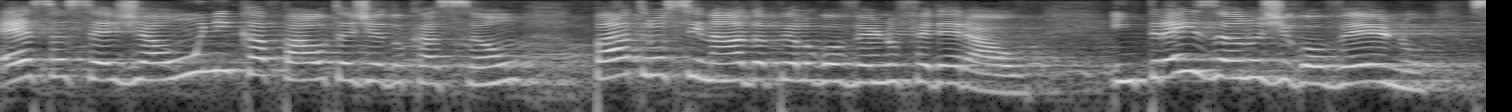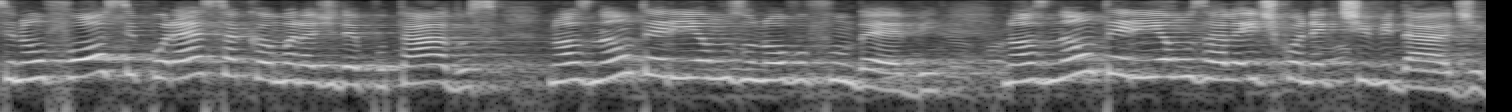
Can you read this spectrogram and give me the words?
essa seja a única pauta de educação patrocinada pelo governo federal em três anos de governo, se não fosse por essa Câmara de Deputados, nós não teríamos o novo Fundeb, nós não teríamos a lei de conectividade,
